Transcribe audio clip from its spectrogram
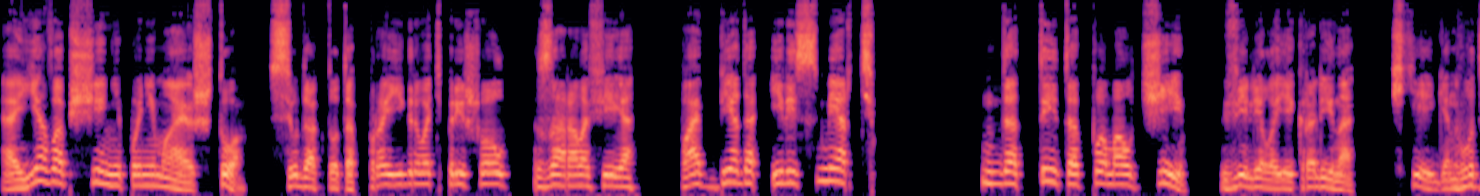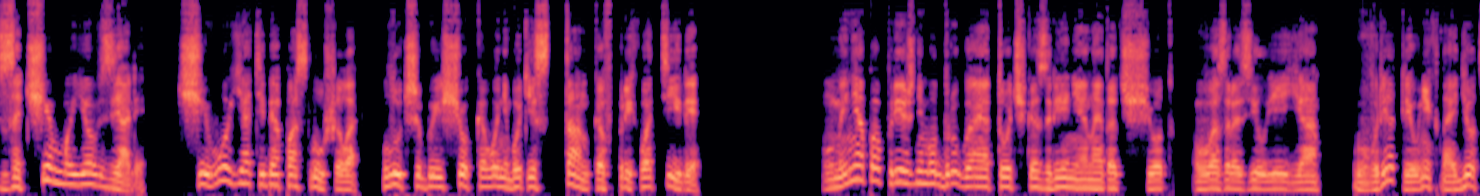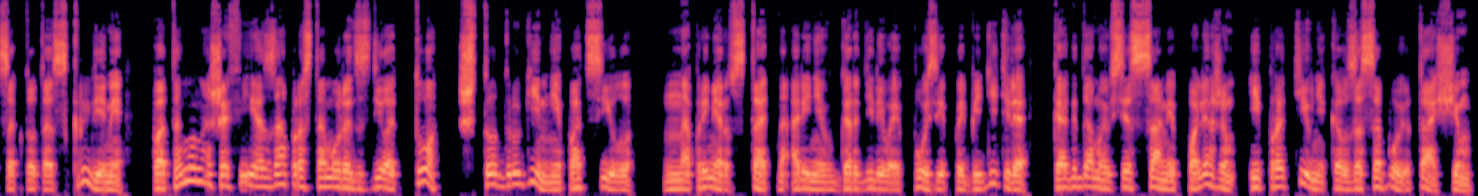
«А я вообще не понимаю, что? Сюда кто-то проигрывать пришел?» – заорала фея. «Победа или смерть?» «Да ты-то помолчи!» – велела ей Кролина. «Хейген, вот зачем мы ее взяли? Чего я тебя послушала? Лучше бы еще кого-нибудь из танков прихватили. «У меня по-прежнему другая точка зрения на этот счет», – возразил ей я. «Вряд ли у них найдется кто-то с крыльями, потому наша фия запросто может сделать то, что другим не под силу. Например, встать на арене в горделивой позе победителя, когда мы все сами поляжем и противников за собой утащим».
